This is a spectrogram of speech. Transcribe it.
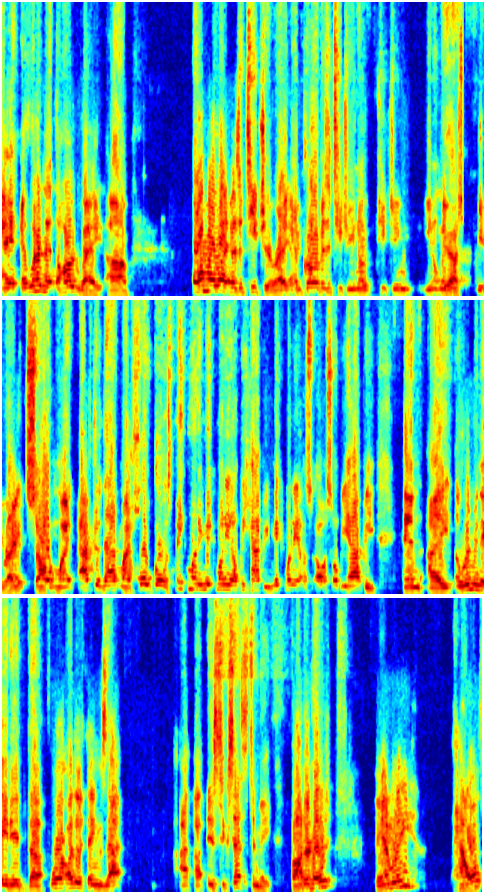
I, I, learned that the hard way. Um, all my life as a teacher, right? I grew up as a teacher. You know, teaching, you don't make yeah. much money, right? So my after that, my whole goal is make money, make money, I'll be happy. Make money, I'll also be happy. And I eliminated the four other things that uh, is success to me: fatherhood, family, health,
